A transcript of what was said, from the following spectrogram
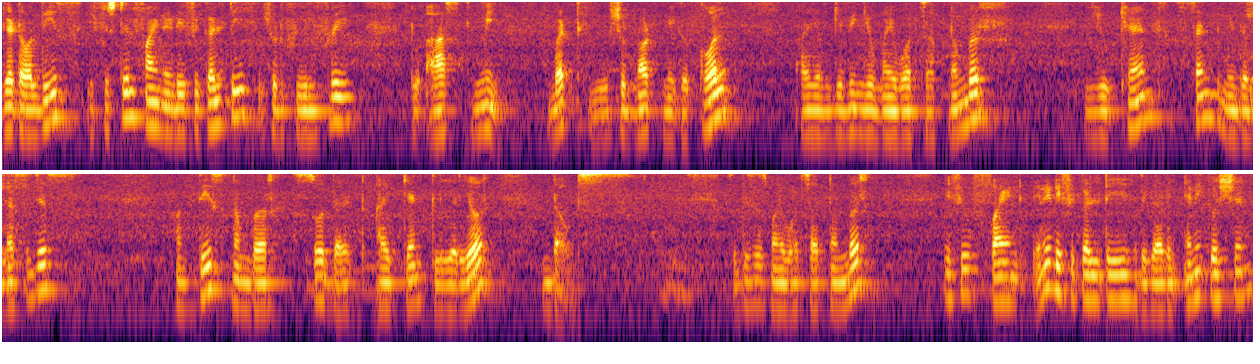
get all these. If you still find any difficulty you should feel free to ask me. But you should not make a call. I am giving you my whatsapp number. You can send me the messages on this number so that i can clear your doubts. So this is my whatsapp number. If you find any difficulty regarding any question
